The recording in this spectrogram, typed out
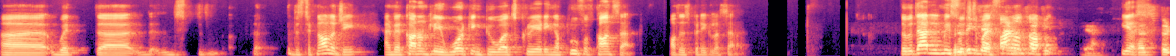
uh, with this, this technology. And we're currently working towards creating a proof of concept of this particular setup. So with that, let me switch to my final topic. Yeah. Yes. Uh, so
